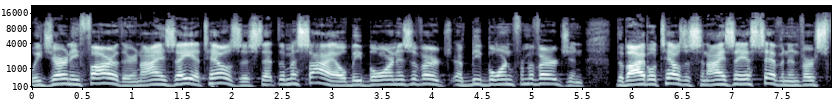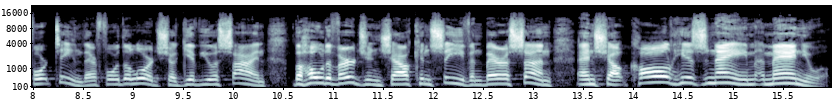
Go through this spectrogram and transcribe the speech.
We journey farther, and Isaiah tells us that the Messiah will be born as a virgin, uh, be born from a virgin. The Bible tells us in Isaiah 7 and verse 14, Therefore the Lord shall give you a sign. Behold, a virgin shall conceive and bear a son, and shall call his name Emmanuel.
